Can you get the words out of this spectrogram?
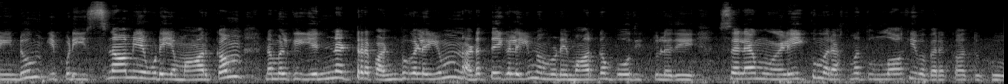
வேண்டும். இப்படி இஸ்லாமிய உடைய மார்க்கம் நம்மளுக்கு எண்ணற்ற பண்புகளையும் நடத்தைகளையும் நம்மளுடைய மார்க்கம் போதித்துள்ளது. அஸ்ஸலாமு அலைக்கும் ரஹ்மத்துல்லாஹி வபரகாத்துகு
